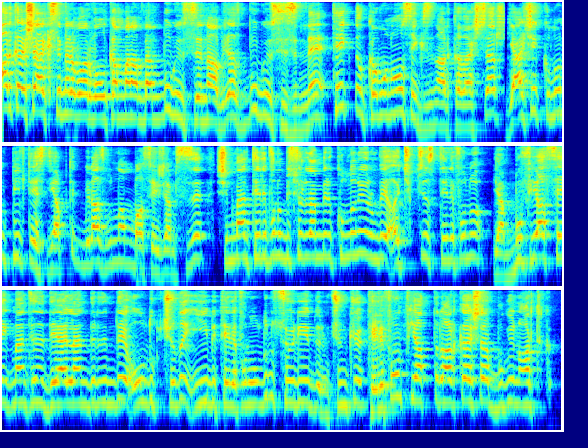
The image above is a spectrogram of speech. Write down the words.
Arkadaşlar herkese merhabalar Volkan Bana ben bugün size ne yapacağız? Bugün sizinle Teknokamon 18'in arkadaşlar gerçek kullanım pil testini yaptık. Biraz bundan bahsedeceğim size. Şimdi ben telefonu bir süreden beri kullanıyorum ve açıkçası telefonu ya bu fiyat segmentine değerlendirdiğimde oldukça da iyi bir telefon olduğunu söyleyebilirim. Çünkü telefon fiyatları arkadaşlar bugün artık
